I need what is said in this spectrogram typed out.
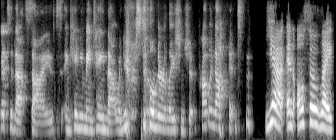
get to that size and can you maintain that when you're still in the relationship? Probably not. yeah, and also like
